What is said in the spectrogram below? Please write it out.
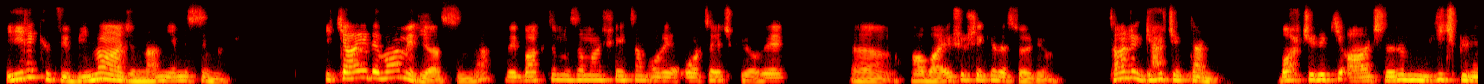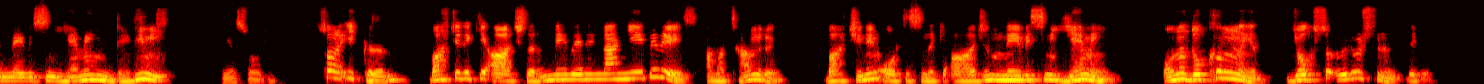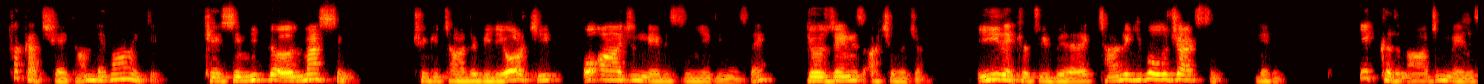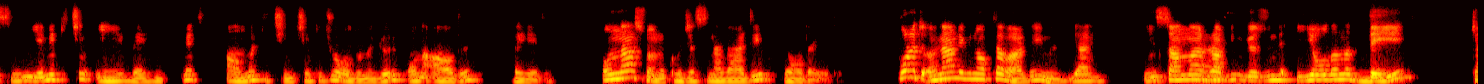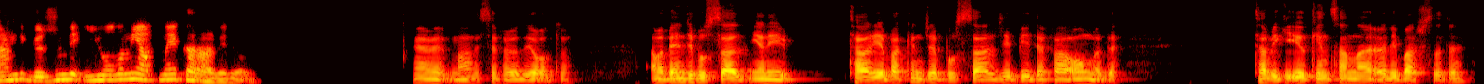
İyi ile kötüyü bilme ağacından yemesinler. Hikaye devam ediyor aslında ve baktığımız zaman şeytan oraya ortaya çıkıyor ve e, Havva'ya şu şekilde söylüyor. Tanrı gerçekten bahçedeki ağaçların hiçbirinin meyvesini yemeyin dedi mi? diye sordu. Sonra ilk kadın bahçedeki ağaçların meyvelerinden yiyebiliriz ama Tanrı bahçenin ortasındaki ağacın meyvesini yemeyin. Ona dokunmayın yoksa ölürsünüz dedi. Fakat şeytan devam etti. Kesinlikle ölmezsiniz. Çünkü Tanrı biliyor ki o ağacın meyvesini yediğinizde gözleriniz açılacak. İyi ve kötüyü bilerek Tanrı gibi olacaksın dedi. İlk kadın ağacın meyvesini yemek için iyi ve hikmet almak için çekici olduğunu görüp onu aldı ve yedi. Ondan sonra kocasına verdi ve o da yedi. Burada önemli bir nokta var değil mi? Yani insanlar Evet. Rabbin gözünde iyi olanı değil, kendi gözünde iyi olanı yapmaya karar veriyorlar. Evet, maalesef öyle oldu. Ama bence bu sadece yani tarihe bakınca bu sadece bir defa olmadı. Tabii ki ilk insanlar öyle başladı.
